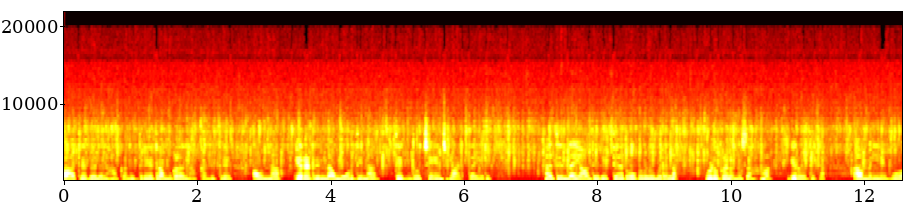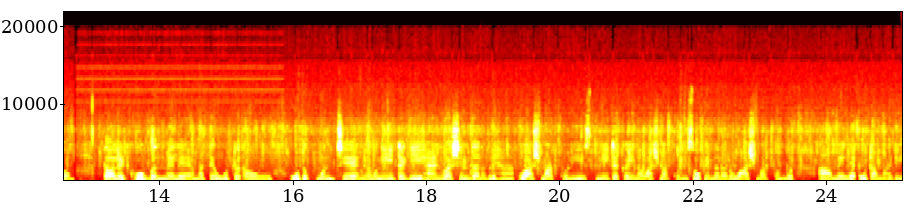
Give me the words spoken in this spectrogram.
ಪಾತ್ರೆಗಳಲ್ಲಿ ಹಾಕೊಂಡಿದ್ರೆ, ಡ್ರಮ್ಗಳಲ್ಲಿ ಹಾಕೊಂಡಿದ್ರೆ ಅವನ್ನ ಎರಡರಿಂದ ಮೂರು ದಿನ ತೆಗೆದು ಚೇಂಜ್ ಮಾಡ್ತಾ ಇರಿ. ಅದರಿಂದ ಯಾವುದೇ ರೀತಿಯ ರೋಗಗಳು ಬರಲ್ಲ, ಹುಳುಗಳನ್ನು ಸಹ ಇರೋದಿಲ್ಲ. ಆಮೇಲೆ ನೀವು ಟಾಯ್ಲೆಟ್ಗೆ ಹೋಗಿ ಬಂದಮೇಲೆ ಮತ್ತು ಊಟ, ಊಟಕ್ಕೆ ಮುಂಚೆ ನೀವು ನೀಟಾಗಿ ಹ್ಯಾಂಡ್ ವಾಷಿಂದ ಏನಾದರೂ ಹ್ಯಾ ವಾಶ್ ಮಾಡ್ಕೊಳ್ಳಿ, ನೀಟಾಗಿ ಕೈನ ವಾಶ್ ಮಾಡ್ಕೊಳ್ಳಿ ಸೋಪಿಂದನಾದ್ರು ವಾಶ್ ಮಾಡಿಕೊಂಡು ಆಮೇಲೆ ಊಟ ಮಾಡಿ.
